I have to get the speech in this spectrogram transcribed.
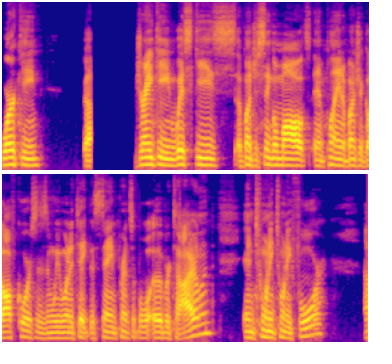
working, uh, drinking whiskeys, a bunch of single malts, and playing a bunch of golf courses. And we want to take the same principle over to Ireland in 2024, uh,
